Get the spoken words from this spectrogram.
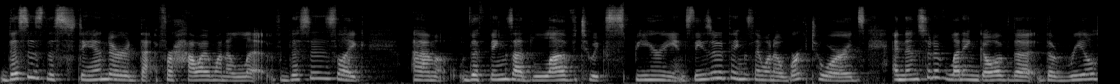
this is the standard that for how I want to live. This is like um, the things I'd love to experience. These are the things I want to work towards, and then sort of letting go of the the real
